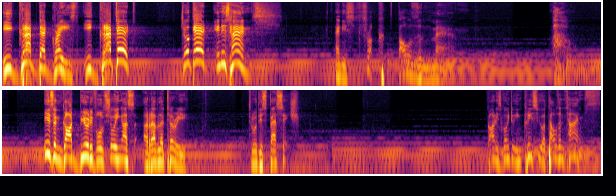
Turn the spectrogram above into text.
He grabbed that grace. He grabbed it, took it in his hands, and he struck a thousand men Wow. Isn't God beautiful showing us a revelatory through this passage? God is going to increase you a thousand times.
